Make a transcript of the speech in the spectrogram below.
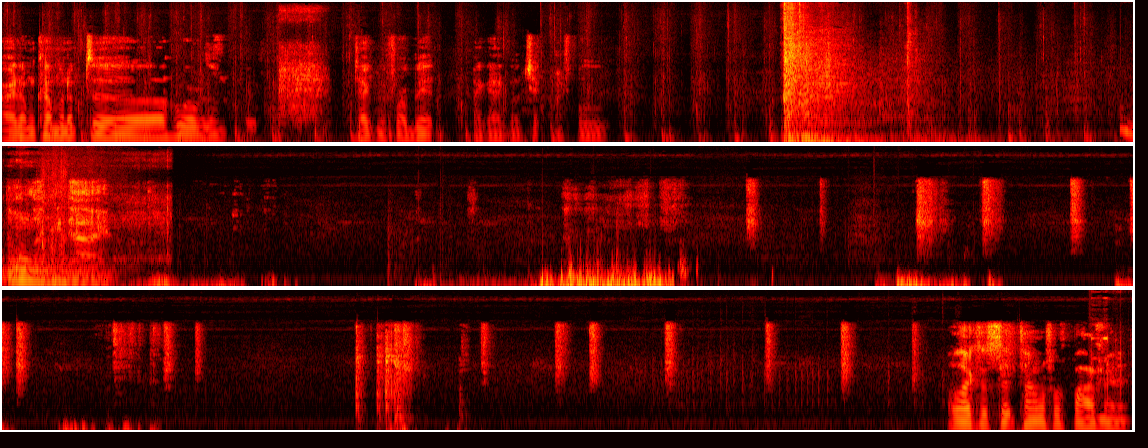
Alright, I'm coming up to whoever's on. Protect me for a bit. I gotta go check my food. Don't let me die. Alexa, set timer for five minutes.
